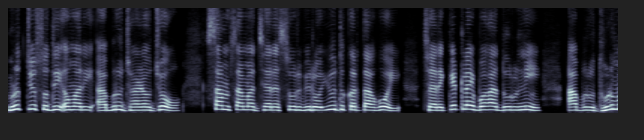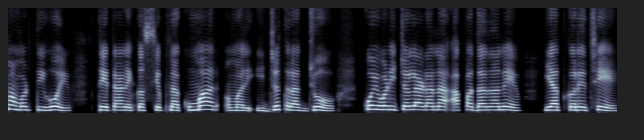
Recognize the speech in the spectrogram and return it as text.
મૃત્યુ સુધી અમારી આબરૂ જાળવજો. સામસામા જ્યારે સુરવીરો યુદ્ધ કરતા હોય, જ્યારે કેટલાય બહાદુરની આબરૂ ધૂળમાં મળતી હોય, તે ટાણે કશ્યપના કુમાર અમારી ઇજ્જત રાખજો. કોઈ વળી ચલાડાના આપા દાદાને યાદ કરે છે,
